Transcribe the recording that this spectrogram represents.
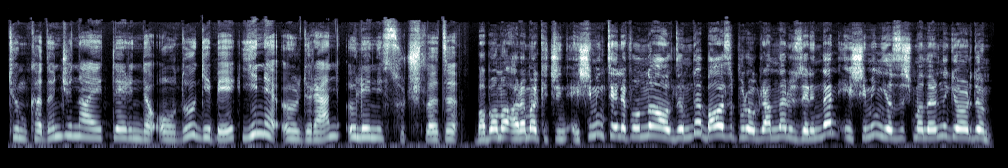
Tüm kadın cinayetlerinde olduğu gibi yine öldüren öleni suçladı. Babamı aramak için eşimin telefonunu aldığımda bazı programlar üzerinden eşimin yazışmalarını gördüm.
